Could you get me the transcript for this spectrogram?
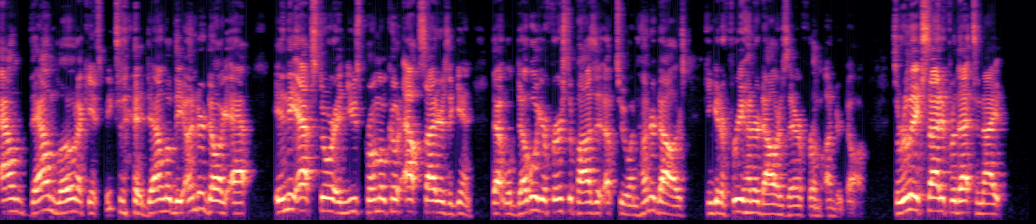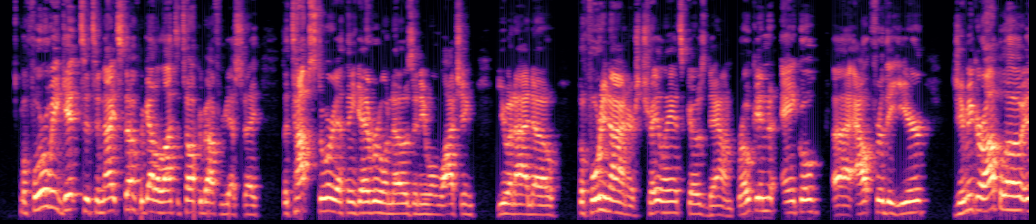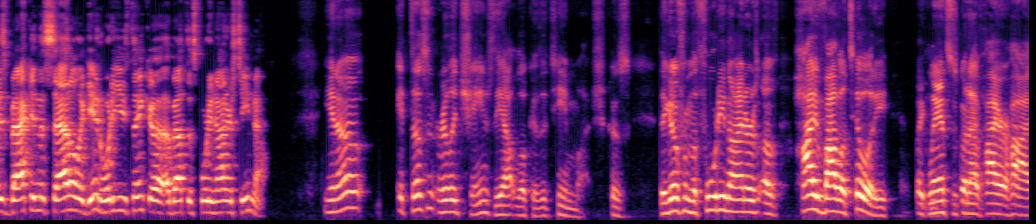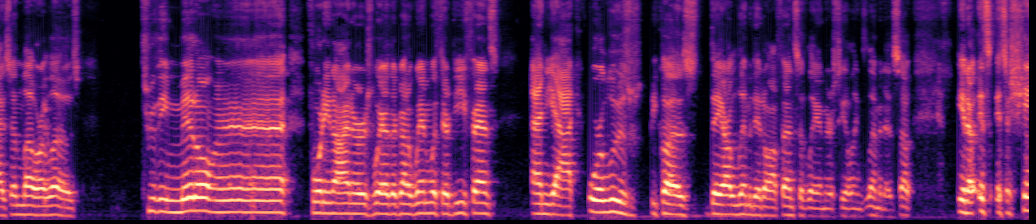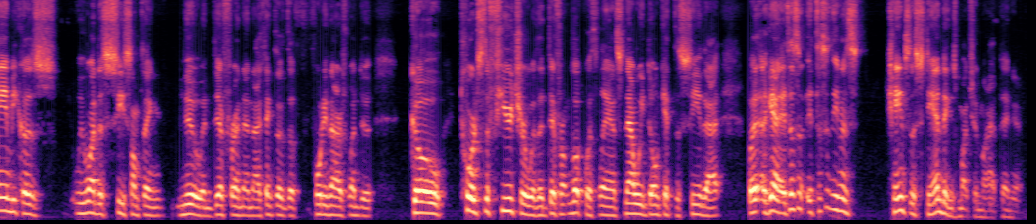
download, I can't speak today, download the Underdog app in the App Store and use promo code OUTSIDERS again. That will double your first deposit up to $100. You can get a free $100 there from Underdog. So really excited for that tonight. Before we get to tonight's stuff, we got a lot to talk about from yesterday. The top story I think everyone knows, anyone watching, you and I know, the 49ers, Trey Lance goes down. Broken ankle, uh, out for the year. Jimmy Garoppolo is back in the saddle again. What do you think uh, about this 49ers team now? You know, it doesn't really change the outlook of the team much because they go from the 49ers of high volatility, like mm-hmm. Lance is going to have higher highs and lower lows, to the middle eh, 49ers where they're going to win with their defense and yak or lose because they are limited offensively and their ceiling's limited. So, you know, it's it's a shame because we wanted to see something new and different. And I think that the 49ers wanted to go towards the future with a different look with Lance. Now we don't get to see that. But again, it doesn't it doesn't even change the standings much in my opinion.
